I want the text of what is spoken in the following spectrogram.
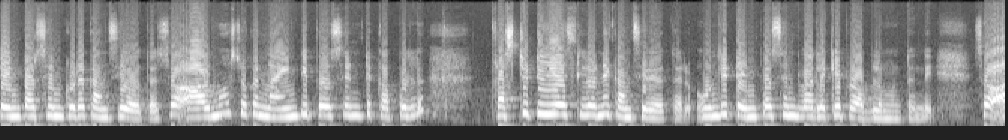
టెన్ పర్సెంట్ కూడా కన్సీవ్ అవుతారు. సో ఆల్మోస్ట్ ఒక ninety percent couple first two ఇయర్స్లోనే కన్సీవ్ అవుతారు. ఓన్లీ టెన్ పర్సెంట్ వాళ్ళకే ప్రాబ్లం ఉంటుంది. సో ఆ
